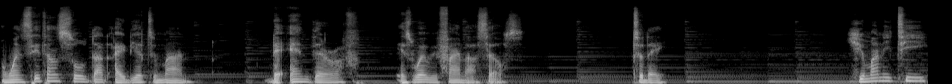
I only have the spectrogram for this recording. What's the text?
And when Satan sold that idea to man, the end thereof is where we find ourselves today. Humanity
